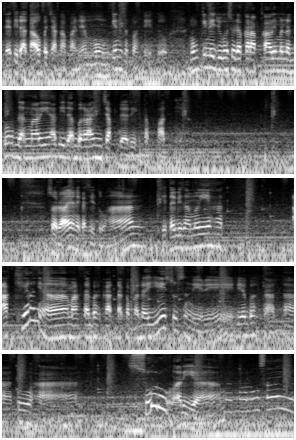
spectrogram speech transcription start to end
saya tidak tahu percakapannya mungkin seperti itu. Mungkin dia juga sudah kerap kali menegur dan Maria tidak beranjak dari tepatnya. Saudara yang dikasih Tuhan kita bisa melihat. Akhirnya Marta berkata kepada Yesus sendiri dia berkata Tuhan suruh Maria menolong saya.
